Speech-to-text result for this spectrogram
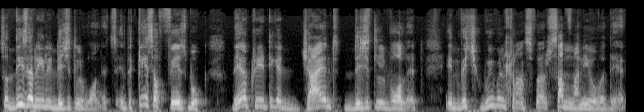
So these are really digital wallets. In the case of Facebook, they are creating a giant digital wallet in which we will transfer some money over there.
